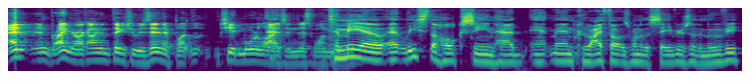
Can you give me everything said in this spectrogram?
And, and Ragnarok, I don't even think she was in it, but she had more lines in this one. To me, uh, at least the Hulk scene had Ant Man, who I thought was one of the saviors of the movie.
